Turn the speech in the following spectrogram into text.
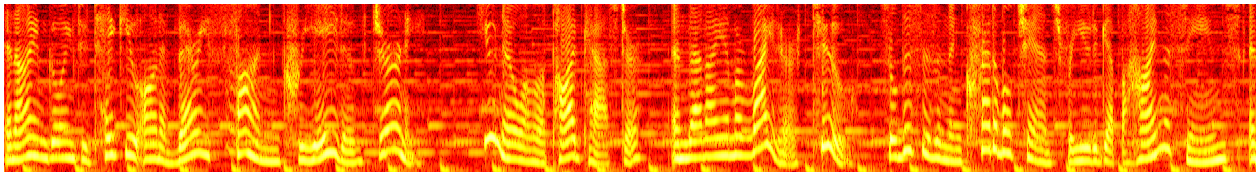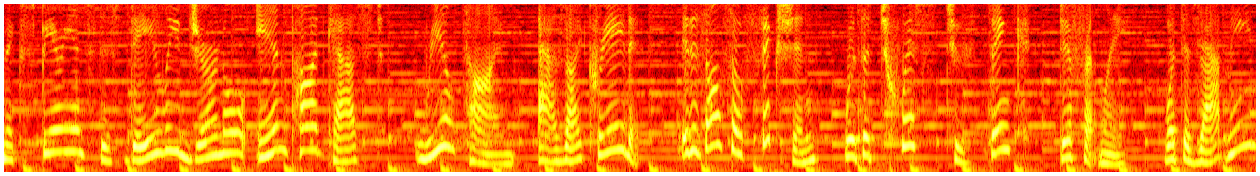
and I am going to take you on a very fun, creative journey. You know I'm a podcaster and that I am a writer, too. So, this is an incredible chance for you to get behind the scenes and experience this daily journal and podcast real time as I create it. It is also fiction with a twist to think differently. What does that mean?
